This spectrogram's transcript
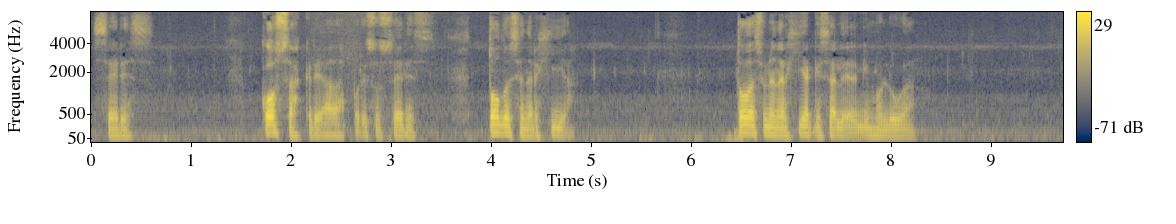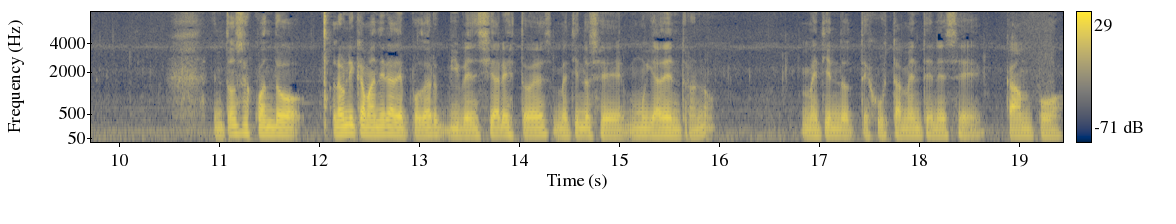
seres, cosas creadas por esos seres. Todo es energía. Toda es una energía que sale del mismo lugar. Entonces cuando la única manera de poder vivenciar esto es metiéndose muy adentro, ¿no? Metiéndote justamente en ese campo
